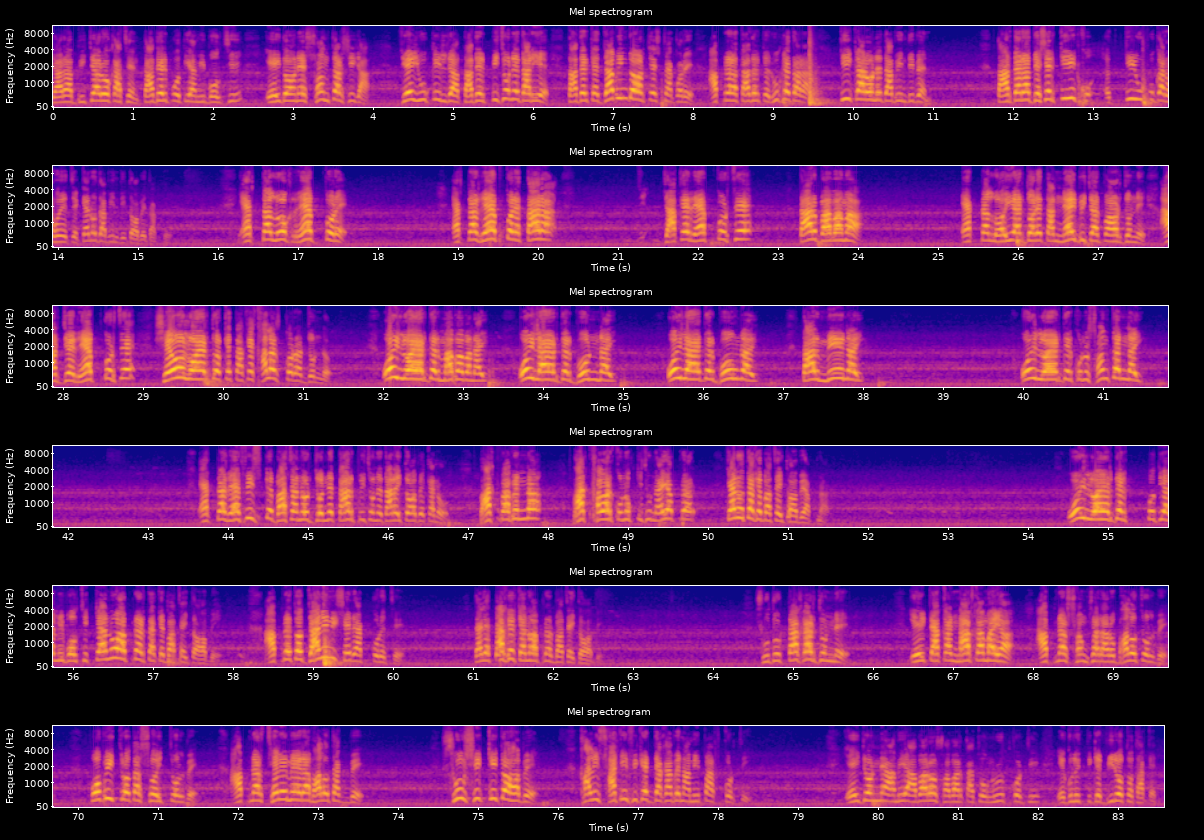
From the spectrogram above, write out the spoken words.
যারা বিচারক আছেন, তাদের প্রতি আমি বলছি, এই ধরনের সন্ত্রাসীরা, যেই উকিলরা তাদের পিছনে দাঁড়িয়ে তাদেরকে জামিন দেওয়ার চেষ্টা করে, আপনারা তাদেরকে রুখে দাঁড়ান। কি কারণে জামিন দিবেন? তার দ্বারা দেশের কি কি উপকার হয়েছে? কেন জামিন দিতে হবে তাকে? একটা লোক র্যাপ করে, একটা র্যাপ করে তার, যাকে র্যাপ করছে, তার বাবা মা একটা লয়ার ধরে তার ন্যায় বিচার পাওয়ার জন্যে। আর যে র্যাপ করছে সেও লয়ারদেরকে তাকে খালাস করার জন্য। ওই লয়ারদের মা বাবা নাই, ওই লয়ারদের বোন নাই, ওই লয়ারদের বউ নাই, তার মেয়ে নাই, ওই লয়ারদের কোনো সন্তান নাই। একটা র্যাফিসকে বাঁচানোর জন্য তার পিছনে দাঁড়াইতে হবে কেন? ভাত পাবেন না, ভাত খাওয়ার কোনো কিছু নাই আপনার, কেন তাকে বাঁচাইতে হবে আপনার? ওই লয়ারদের প্রতি আমি বলছি, কেন আপনার তাকে বাঁচাইতে হবে? আপনি তো জানেনই সে র্যাপ করেছে। তাহলে তাকে কেন আপনার বাঁচাইতে হবে? শুধু টাকার জন্যে। এই টাকা না কামাইয়া আপনার সংসার আরও ভালো চলবে, পবিত্রতার সহিত চলবে, আপনার ছেলে মেয়েরা ভালো থাকবে, সুশিক্ষিত হবে, খালি সার্টিফিকেট দেখাবেন আমি পাস করছি। এই জন্যে আমি আবারও সবার কাছে অনুরোধ করছি, এগুলির থেকে বিরত থাকেন।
